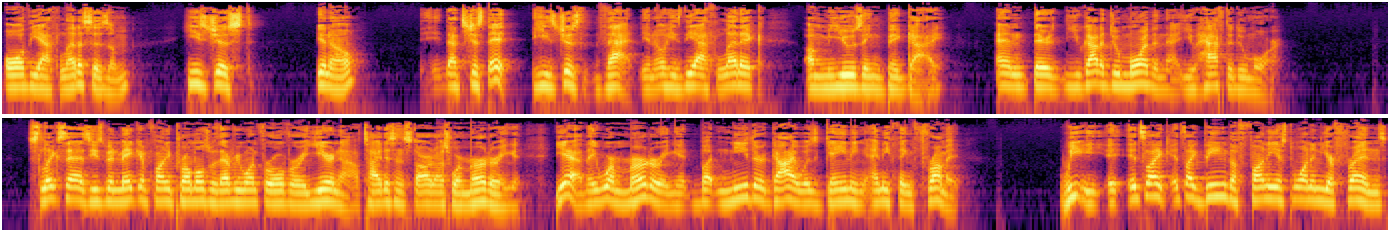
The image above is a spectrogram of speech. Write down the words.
all the athleticism, he's just, you know, that's just it. He's just that, you know, he's the athletic, amusing big guy. And there, you got to do more than that. You have to do more. Slick says he's been making funny promos with everyone for over a year now. Titus and Stardust were murdering it. Yeah, they were murdering it, but neither guy was gaining anything from it. We, it's like, it's like being the funniest one in your friends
